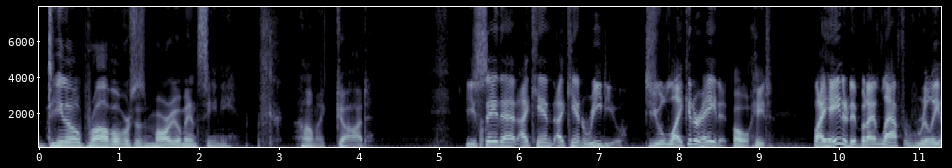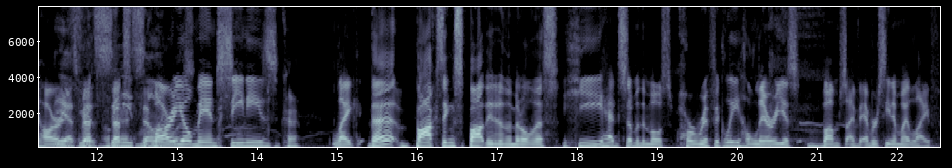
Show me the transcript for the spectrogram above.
Dino Bravo versus Mario Mancini. Oh my God. You say that I can't I can't read you. Did you like it or hate it? Oh, hate. Well, I hated it, but I laughed really hard. Yes, That's- Mancini that's- selling Mario was- Mancini's Okay. like That boxing spot they did in the middle of this. he had some of the most horrifically hilarious bumps I've ever seen in my life.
